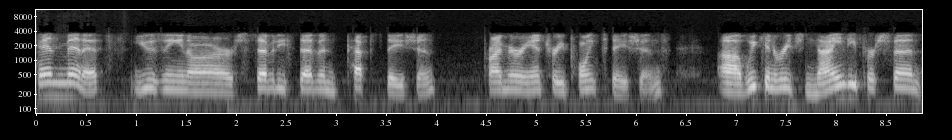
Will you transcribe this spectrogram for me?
10 minutes, using our 77 PEP stations, primary entry point stations, uh, we can reach 90%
